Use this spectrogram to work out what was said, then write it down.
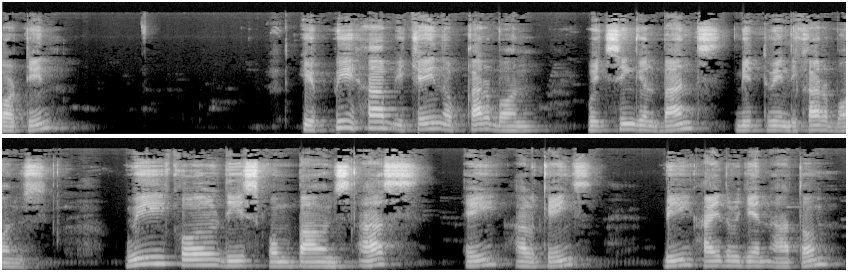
14. If we have a chain of carbon with single bonds between the carbons. We call these compounds as A. Alkanes B. Hydrogen atom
